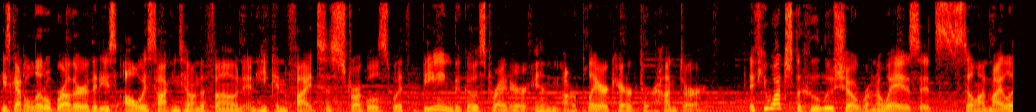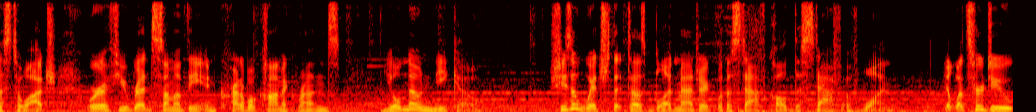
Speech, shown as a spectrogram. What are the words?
He's got a little brother that he's always talking to on the phone, and he confides his struggles with being the Ghost Rider in our player character, Hunter. If you watch the Hulu show Runaways, it's still on my list to watch, or if you read some of the incredible comic runs, you'll know Nico. She's a witch that does blood magic with a staff called the Staff of One. It lets her do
